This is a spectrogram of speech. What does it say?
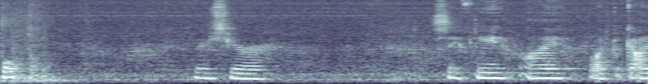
Cool. There's your safety eye, electric eye.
